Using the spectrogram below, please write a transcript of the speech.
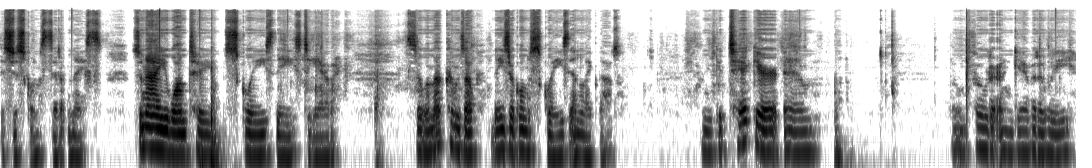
it's just going to sit up nice. So now you want to squeeze these together. So when that comes up, these are going to squeeze in like that. And you could take your um, bone folder and give it a wee.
